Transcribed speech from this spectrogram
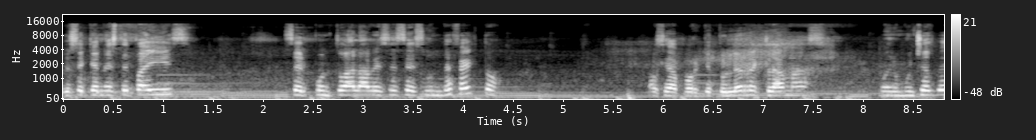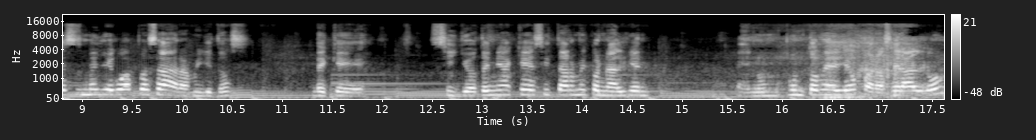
yo sé que en este país ser puntual a veces es un defecto. O sea, porque tú le reclamas. Bueno, muchas veces me llegó a pasar, amiguitos, de que si yo tenía que citarme con alguien en un punto medio para hacer algo,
